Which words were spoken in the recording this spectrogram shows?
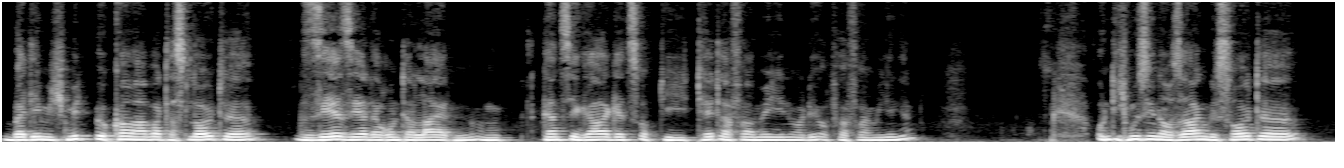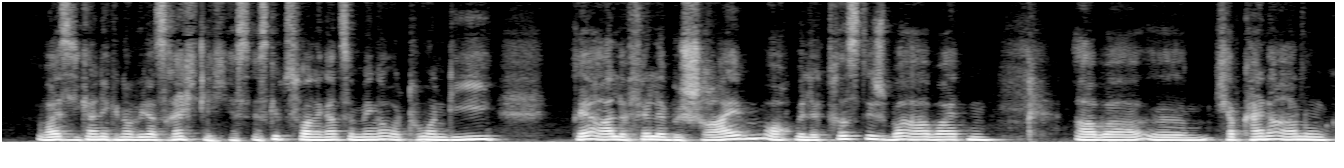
bei dem ich mitbekommen habe, dass Leute sehr, sehr darunter leiden. Und ganz egal jetzt, ob die Täterfamilien oder die Opferfamilien. Und ich muss Ihnen auch sagen, bis heute weiß ich gar nicht genau, wie das rechtlich ist. Es gibt zwar eine ganze Menge Autoren, die reale Fälle beschreiben, auch belletristisch bearbeiten, aber äh, ich habe keine Ahnung,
